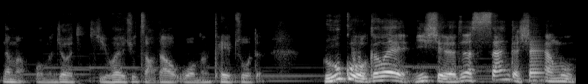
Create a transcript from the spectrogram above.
那么我们就有机会去找到我们可以做的。如果各位你写的这三个项目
